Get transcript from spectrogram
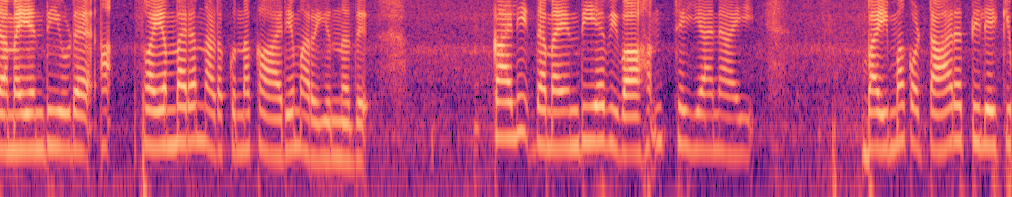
ദമയന്തിയുടെ സ്വയംവരം നടക്കുന്ന കാര്യം അറിയുന്നത്. കലി ദമയന്തിയെ വിവാഹം ചെയ്യാനായി ഭൈമ കൊട്ടാരത്തിലേക്ക്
